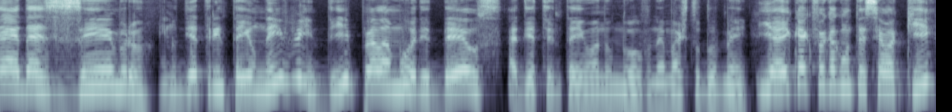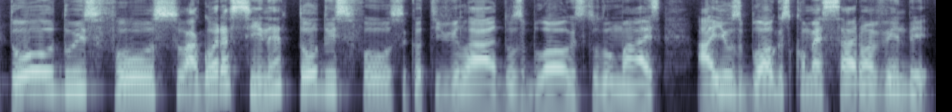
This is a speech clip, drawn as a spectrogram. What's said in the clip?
até dezembro. E no dia 31 nem vendi, pelo amor de Deus. É dia 31, ano novo, né? Mas tudo bem. E aí, o que, é que foi que aconteceu aqui? Todo o esforço, agora sim, né? Todo o esforço que eu tive lá dos blogs e tudo mais. Aí os blogs começaram a vender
